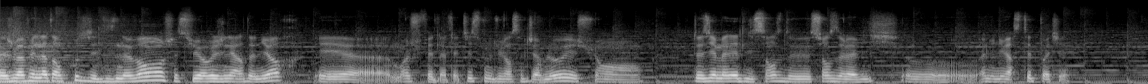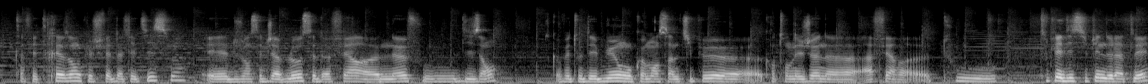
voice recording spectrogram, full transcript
Euh, je m'appelle Nathan Proust, j'ai 19 ans, je suis originaire de Niort et euh, moi je fais de l'athlétisme, du lancer de javelot et je suis en deuxième année de licence de sciences de la vie à l'université de Poitiers. Ça fait 13 ans que je fais de l'athlétisme et du lancer de javelot ça doit faire 9 ou 10 ans. Parce qu'en fait au début on commence un petit peu quand on est jeune à, faire toutes les disciplines de l'athlé.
